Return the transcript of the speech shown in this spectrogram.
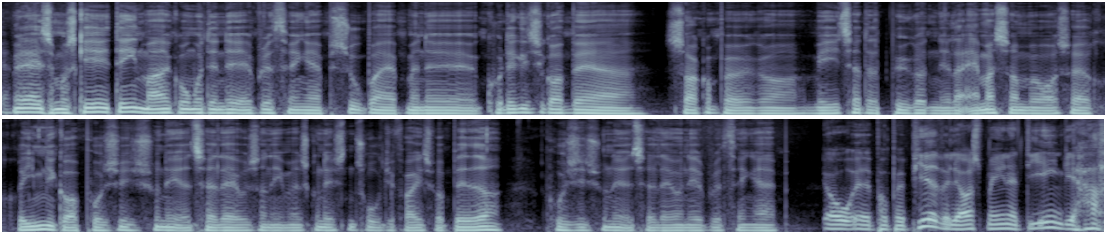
Ja. Men altså, måske er ideen meget god med den her Everything-app, super-app, men øh, kunne det ikke lige så godt være Zuckerberg og Meta, der bygger den, eller Amazon vil også være rimelig godt positioneret til at lave sådan en. Man skulle næsten tro, at de faktisk var bedre positioneret til at lave en Everything-app. Jo, øh, på papiret vil jeg også mene, at de egentlig har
